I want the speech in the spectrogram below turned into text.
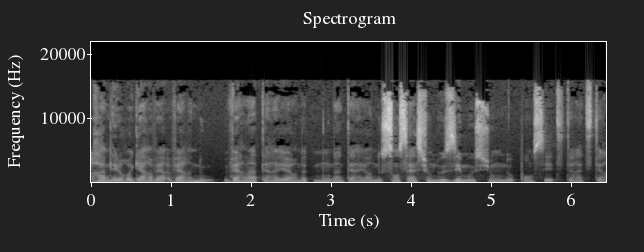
ramener le regard vers, vers nous, vers l'intérieur, notre monde intérieur, nos sensations, nos émotions, nos pensées, etc., etc.,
